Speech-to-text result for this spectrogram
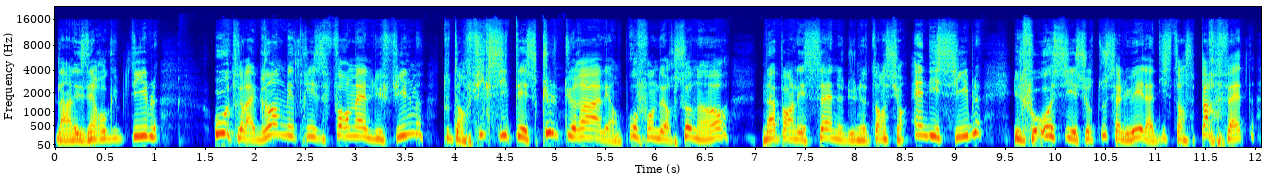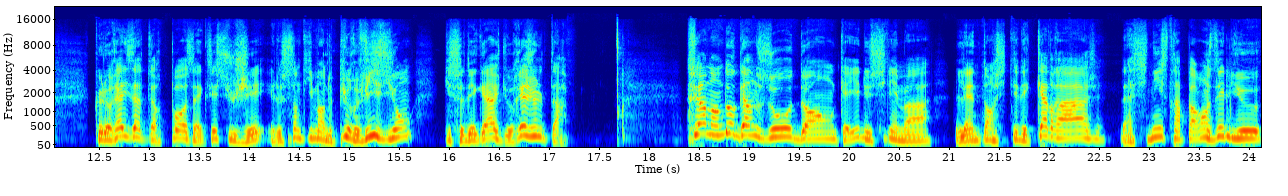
dans les Inrecuptibles, outre la grande maîtrise formelle du film, tout en fixité sculpturale et en profondeur sonore, nappant les scènes d'une tension indicible, il faut aussi et surtout saluer la distance parfaite que le réalisateur pose avec ses sujets et le sentiment de pure vision qui se dégage du résultat. Fernando Ganzo dans Cahiers du cinéma, l'intensité des cadrages, la sinistre apparence des lieux,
